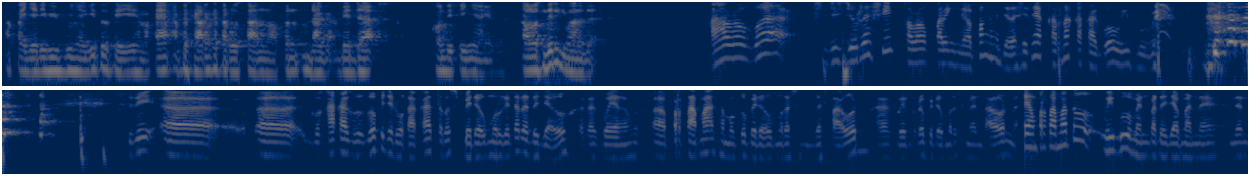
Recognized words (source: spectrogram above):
apa ya jadi bibunya gitu sih makanya sampai sekarang keterusan walaupun udah agak beda kondisinya gitu. Kalau sendiri gimana sih? Kalau gue sejujurnya sih kalau paling gampang ngejelasinnya karena kakak gue wibu. Jadi uh, uh, kakak gue, gue punya dua kakak terus beda umur kita udah jauh. Kakak gue yang uh, pertama sama gue beda umur 11 tahun, kakak gue yang kedua beda umur 9 tahun. Yang pertama tuh wibu men pada zamannya dan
